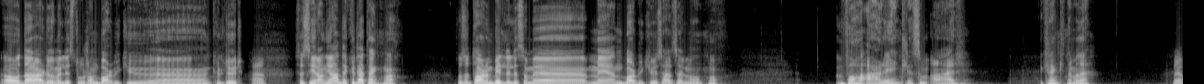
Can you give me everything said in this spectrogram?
Og der er det jo en veldig stor sånn barbecue-kultur. Ja. Så sier han ja, det kunne jeg tenkt meg. Og så tar de bilde liksom med, med en barbecue-saus eller noe sånt noe. Hva er det egentlig som er krenkende med det? Ja.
